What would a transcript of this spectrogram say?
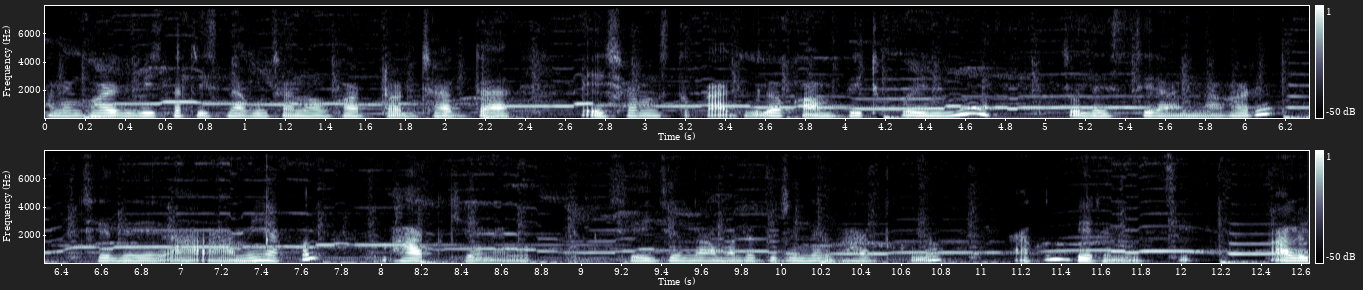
মানে ঘরের বিছনা টিছনা গুছানো, ঘর টর ঝাড়দা এই সমস্ত কাজগুলো কমপ্লিট করে নিয়ে চলে এসেছি রান্নাঘরে। ছেলে আর আমি এখন ভাত খেয়ে নেব। সেই জন্য আমাদের দুজনের ভাতগুলো এখন বেড়ে নিচ্ছি। আলু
